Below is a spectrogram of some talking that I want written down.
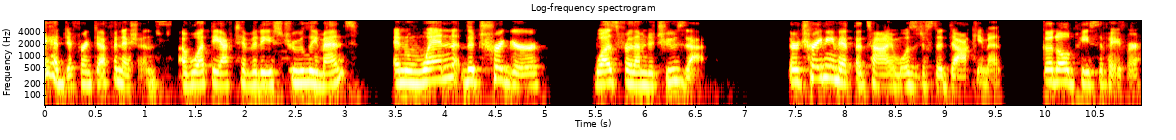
they had different definitions of what the activities truly meant and when the trigger was for them to choose that. Their training at the time was just a document, good old piece of paper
